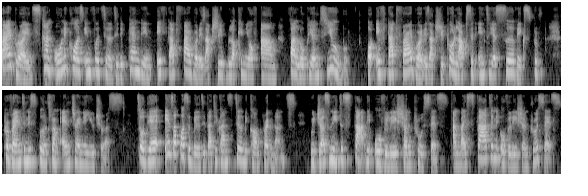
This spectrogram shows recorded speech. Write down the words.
fibroids can only cause infertility depending if that fibroid is actually blocking your um, fallopian tube or if that fibroid is actually prolapsing into your cervix, pre preventing the sperms from entering your uterus. So there is a possibility that you can still become pregnant. We just need to start the ovulation process. And by starting the ovulation process,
